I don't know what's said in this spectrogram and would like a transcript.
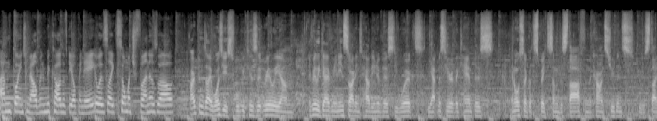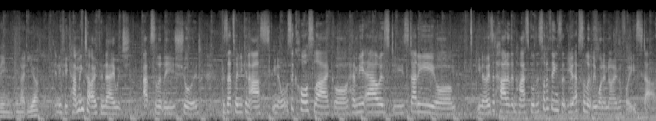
I'm going to Melbourne because of the open day. It was like so much fun as well. Open day was useful because it really, um, it really gave me an insight into how the university worked, the atmosphere of the campus, and also got to speak to some of the staff and the current students who were studying in that year. And if you're coming to open day, which absolutely you should, because that's when you can ask, you know, what was the course like, or how many hours do you study, or you know, is it harder than high school? The sort of things that you absolutely want to know before you start.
